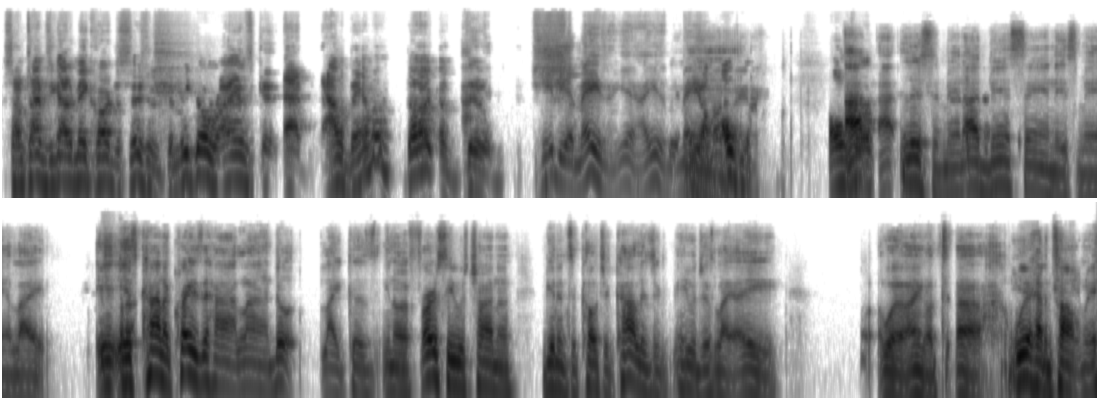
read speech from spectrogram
Sometimes you got to make hard decisions. DeMeco Ryans at Alabama, dog. Oh, dude, He'd be amazing. Yeah, he's Yeah, amazing. over. I, over. I listen, man. I've been saying this, man. Like it, it's kind of crazy how I lined up. Like, cause you know, at first he was trying to get into coaching college, and he was just like, "Hey, well, I ain't gonna. T- uh, we'll have to talk, man."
